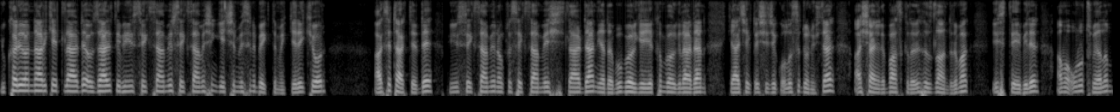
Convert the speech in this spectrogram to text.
Yukarı yönlü hareketlerde özellikle 1181-85'in geçilmesini beklemek gerekiyor. Aksi takdirde 1181.85'lerden ya da bu bölgeye yakın bölgelerden gerçekleşecek olası dönüşler aşağı yönlü baskıları hızlandırmak isteyebilir. Ama unutmayalım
